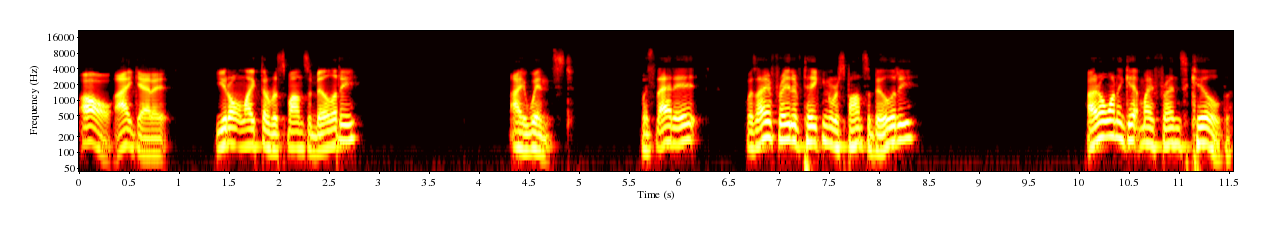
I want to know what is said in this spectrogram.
Oh, I get it. You don't like the responsibility? I winced. Was that it? Was I afraid of taking responsibility? I don't want to get my friends killed.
